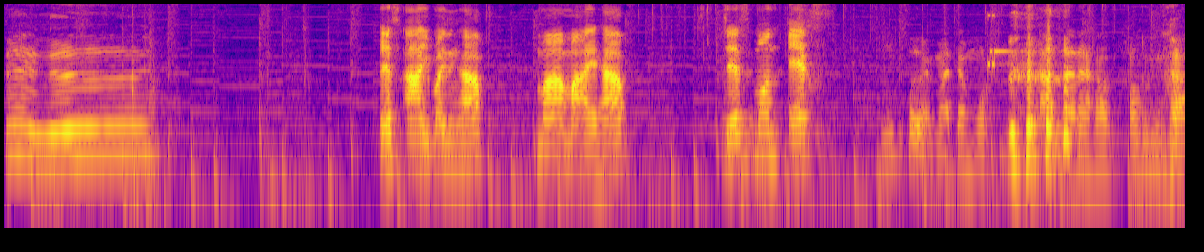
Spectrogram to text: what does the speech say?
เอ้ยเอ้ย SR อีกใบหนึ่งครับ มาใหม่ครับ Jesmon X นี่เปิดมาจะหมดอันแล้วนะครับ เขาเพิ่งมา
